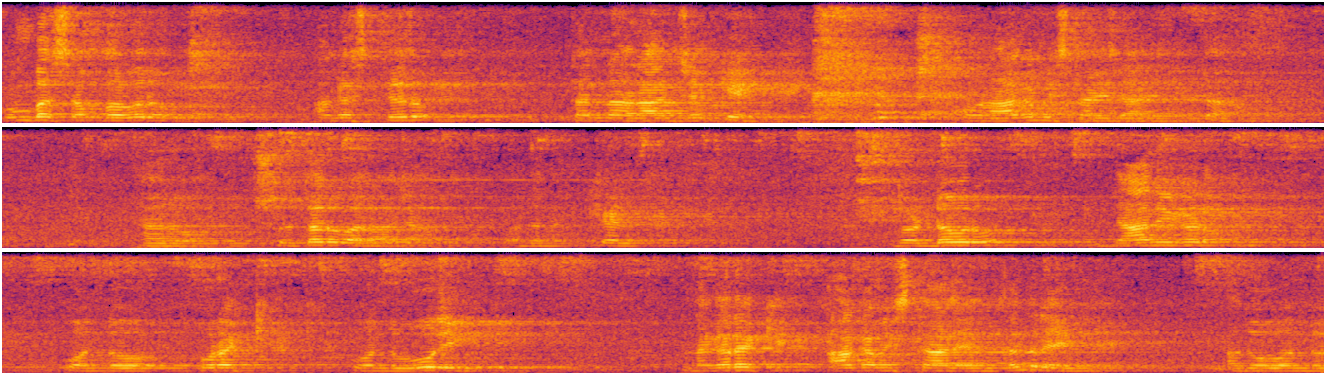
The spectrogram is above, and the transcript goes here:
ಕುಂಭಸಂಭವರು ಅಗಸ್ತ್ಯರು ತನ್ನ ರಾಜ್ಯಕ್ಕೆ ಅವರು ಆಗಮಿಸ್ತಾ ಇದ್ದಾರೆ ಅಂತ ಯಾರು ಶ್ರುತರುವ ರಾಜ, ಅದನ್ನು ಕೇಳ್ತಾರೆ ದೊಡ್ಡವರು, ಜ್ಞಾನಿಗಳು, ಒಂದು ಪುರಕ್ಕೆ, ಒಂದು ಊರಿಗೆ, ನಗರಕ್ಕೆ ಆಗಮಿಸ್ತಾರೆ ಅಂತಂದರೆ ಅದು ಒಂದು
